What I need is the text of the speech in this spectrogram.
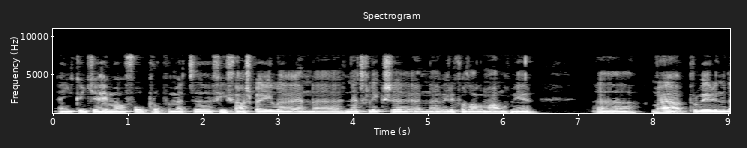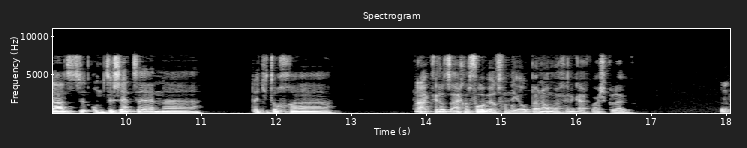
En je kunt je helemaal volproppen met eh, FIFA spelen en eh, Netflixen en weet ik wat allemaal nog meer. Maar ja, probeer inderdaad het om te zetten en dat je toch... nou, ik vind dat eigenlijk het voorbeeld van die opa en oma vind ik eigenlijk hartstikke leuk. Hm.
